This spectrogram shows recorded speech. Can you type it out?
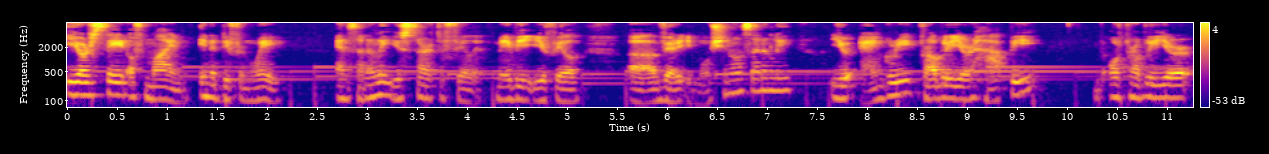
your state of mind in a different way and suddenly you start to feel it maybe you feel uh, very emotional suddenly you're angry probably you're happy or probably you're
